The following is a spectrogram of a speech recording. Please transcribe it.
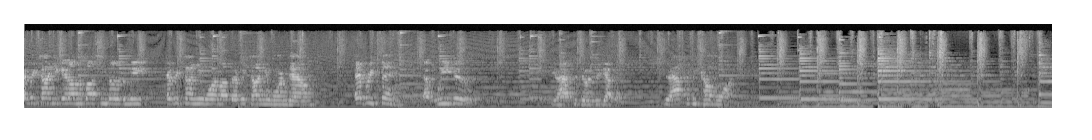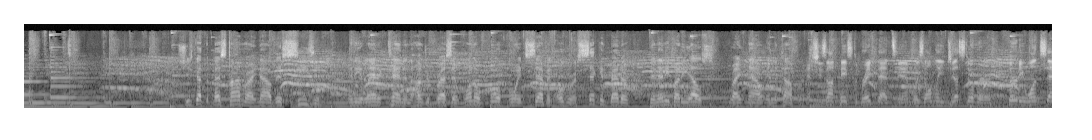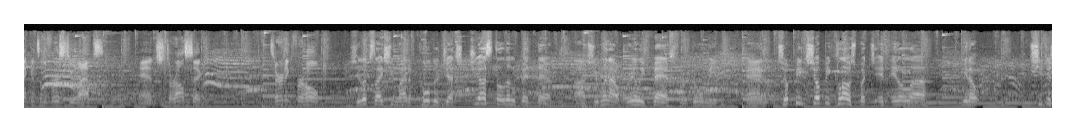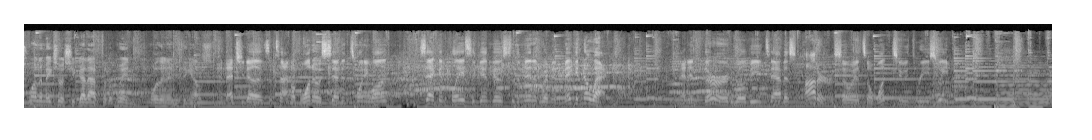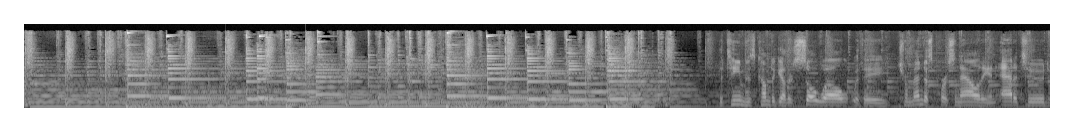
Every time you get on the bus and go to the meet, every time you warm up, every time you warm down, everything that we do, you have to do it together. You have to become one. She's got the best time right now this season in the Atlantic 10 in the 100 breast at 104.7, over a second better than anybody else right now in the conference. And she's on pace to break that, Tim. Was only just over 31 seconds in the first two laps. And Staralsik turning for home. She looks like she might have cooled her jets just a little bit there. Uh, she went out really fast for a dual meet, and she'll be she'll be close, but it, will uh, you know she just wanted to make sure she got out for the win more than anything else. And that she does. A time of 107.21. Second place again goes to the men and women. Megan Nowak. And in third will be Tavis Potter. So it's a 1 2 3 sweep. The team has come together so well with a tremendous personality and attitude.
